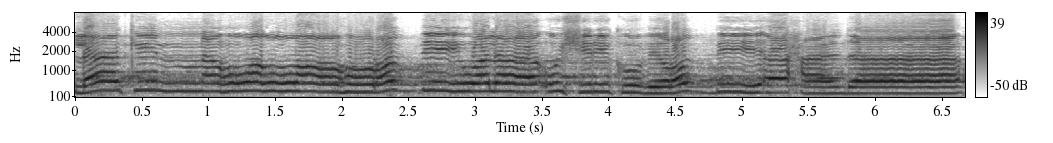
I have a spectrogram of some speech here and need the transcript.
لكن هو الله ربي ولا أشرك بربي أحدا.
